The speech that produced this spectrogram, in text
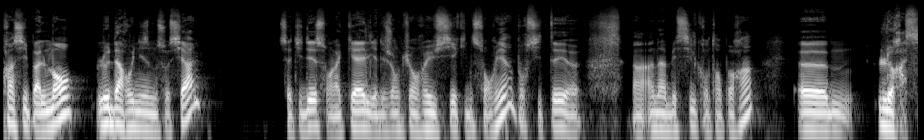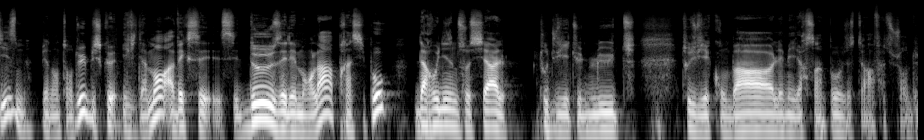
principalement le darwinisme social, cette idée sur laquelle il y a des gens qui ont réussi et qui ne sont rien, pour citer euh, un, imbécile contemporain, euh, le racisme, bien entendu, puisque évidemment, avec ces deux éléments-là principaux, darwinisme social, toute vie est une lutte, toute vie est combat, les meilleurs s'imposent, etc. Enfin, ce genre de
